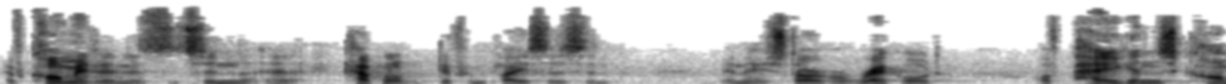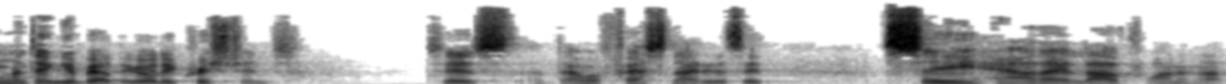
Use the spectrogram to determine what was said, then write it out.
have commented, and it's in a couple of different places in, in the historical record, of pagans commenting about the early Christians. Says they were fascinated. They said, See how they love one another.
